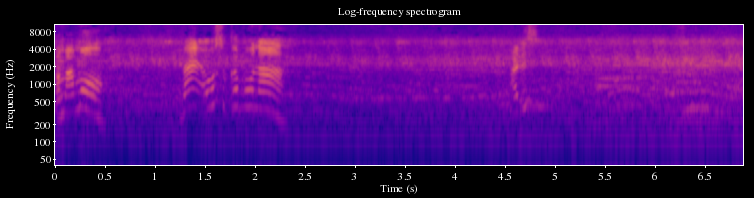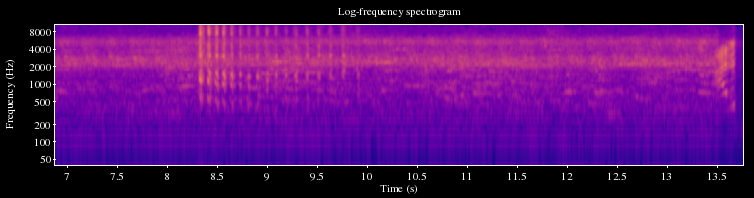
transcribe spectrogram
Ah, Mamo. Nay, usok ka muna. Alis. Alis.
